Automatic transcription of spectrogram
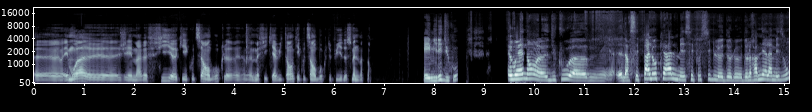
Euh, et moi, euh, j'ai ma fille euh, qui écoute ça en boucle, ma fille qui a 8 ans, qui écoute ça en boucle depuis deux semaines maintenant. Et Émilie, du coup? Ouais, non, du coup, alors c'est pas local, mais c'est possible de le, de le, ramener à la maison.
